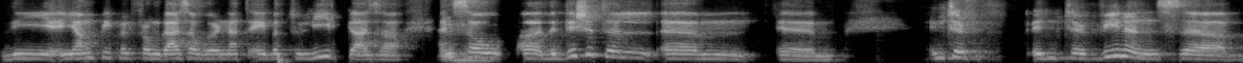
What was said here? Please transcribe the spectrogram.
The young people from Gaza were not able to leave Gaza. And mm-hmm. so uh, the digital um, um, inter- intervenence uh,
